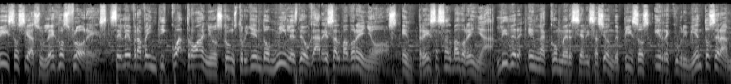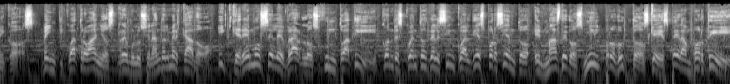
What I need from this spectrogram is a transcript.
Pisos y Azulejos Flores celebra 24 años construyendo miles de hogares salvadoreños. Empresa salvadoreña, líder en la comercialización de pisos y recubrimientos cerámicos. 24 años revolucionando el mercado y queremos celebrarlos junto a ti con descuentos del 5 al 10% en más de 2.000 productos que esperan por ti.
